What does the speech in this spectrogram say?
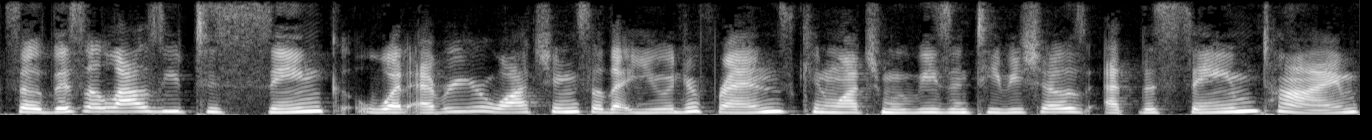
So this allows you to sync whatever you're watching so that you and your friends can watch movies and TV shows at the same time.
